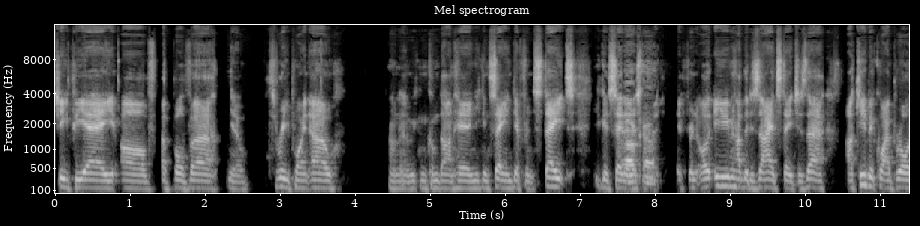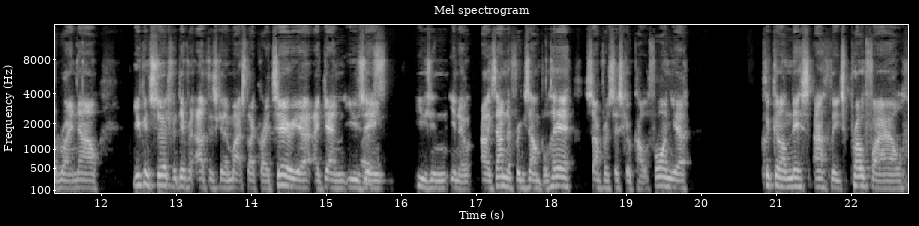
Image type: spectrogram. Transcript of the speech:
GPA of above uh, you know 3.0. And then we can come down here and you can say in different states. You could say that okay. different, or you even have the desired stages there. I'll keep it quite broad right now. You can search for different athletes going to match that criteria. Again, using nice. using you know Alexander for example here, San Francisco, California clicking on this athlete's profile,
